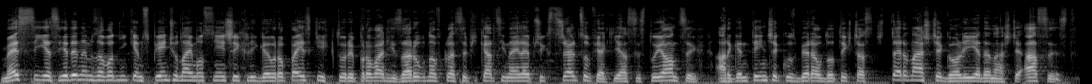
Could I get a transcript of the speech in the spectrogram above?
Messi jest jedynym zawodnikiem z pięciu najmocniejszych lig europejskich, który prowadzi zarówno w klasyfikacji najlepszych strzelców, jak i asystujących. Argentyńczyk uzbierał dotychczas 14 goli i 11 asyst.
